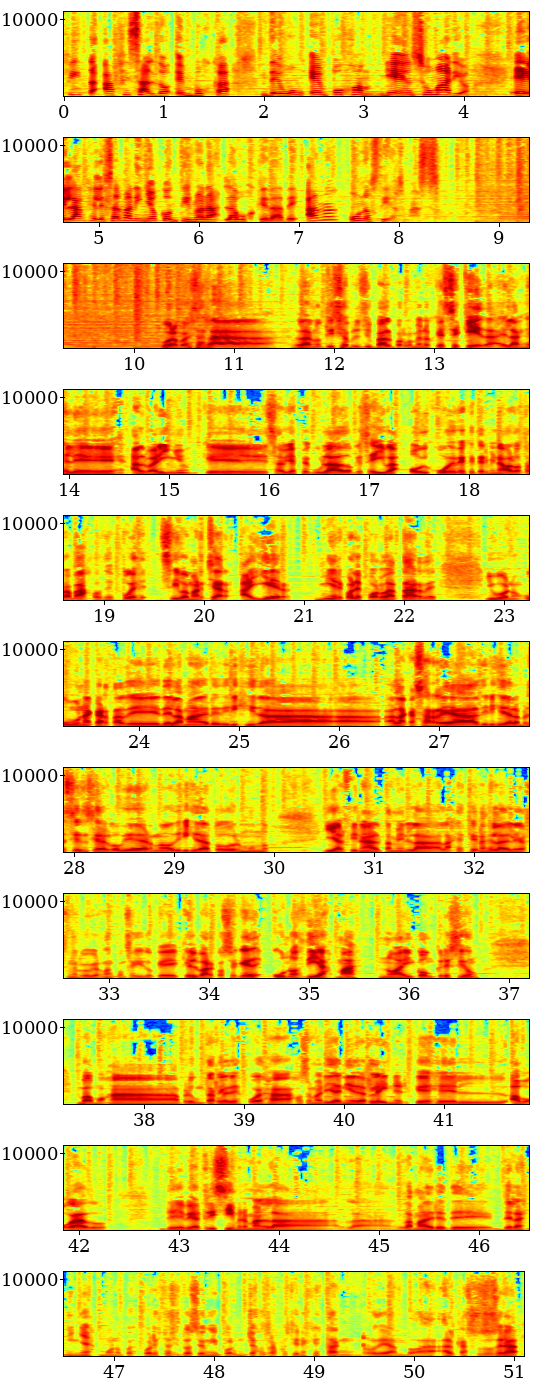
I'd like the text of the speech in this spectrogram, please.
Fisaldo en busca de un empujón. Y en sumario, el Ángeles Alvariño continuará la búsqueda de Ana unos días más. Bueno, pues esa es la, la noticia principal, por lo menos que se queda, el Ángeles Alvariño, que se había especulado que se iba hoy jueves, que terminaba los trabajos, después se iba a marchar ayer miércoles por la tarde, y bueno, hubo una carta de, de la madre dirigida a, a la Casa Real, dirigida a la presidencia del gobierno, dirigida a todo el mundo, y al final también la- las gestiones de la delegación del gobierno han conseguido que, que el barco se quede. Unos días más, no hay concreción. Vamos a preguntarle después a José María Niederleiner, que es el abogado de Beatriz Zimmerman, la, la- la madre de, de las niñas, bueno, pues por esta situación y por muchas otras cuestiones que están rodeando a- al caso. Eso será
